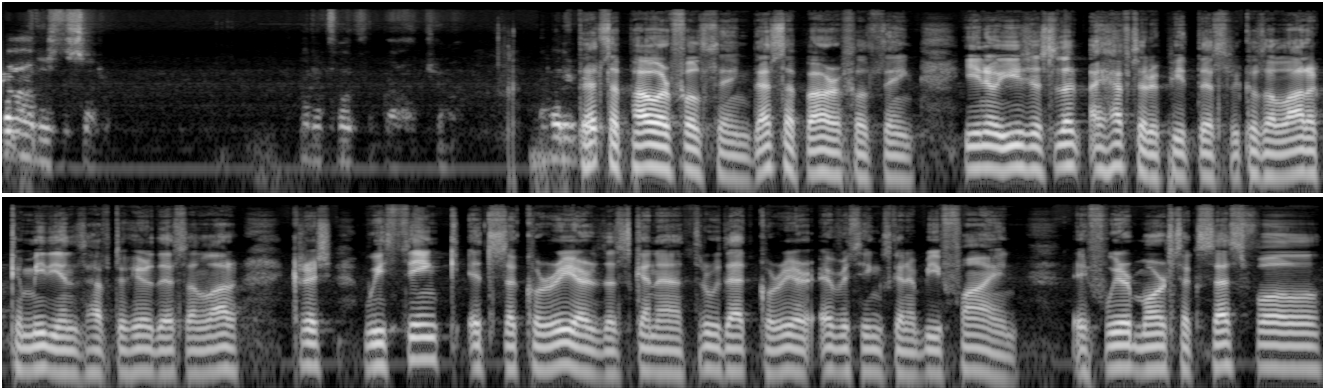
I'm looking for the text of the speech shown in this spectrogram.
God is the center. Let it flow from God. You know. That's a powerful thing. That's a powerful thing. You know, you just let. I have to repeat this because a lot of comedians have to hear this, and a lot of Krish. We think it's a career that's gonna through that career everything's gonna be fine. If we're more successful,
